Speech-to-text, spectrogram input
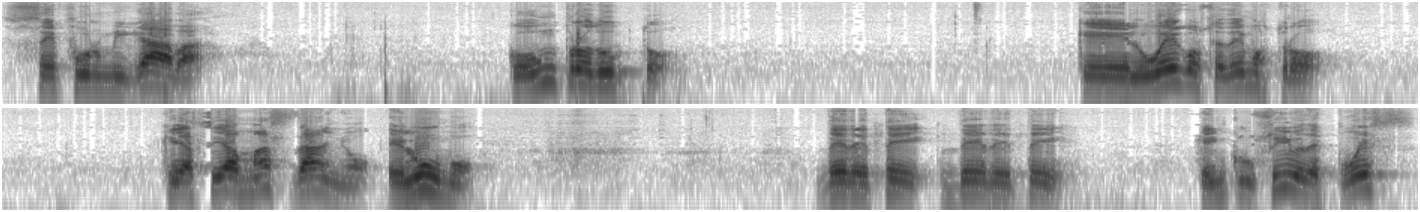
se fumigaba con un producto que luego se demostró que hacía más daño el humo DDT, DDT, que inclusive después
